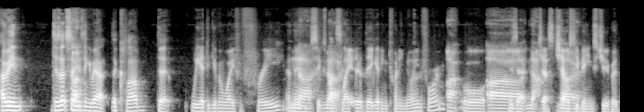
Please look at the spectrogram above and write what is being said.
I mean, does that say Uh, anything about the club that we had to give him away for free, and then six months later they're getting twenty million for him, Uh, or Uh, is that nah, just Chelsea being stupid?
